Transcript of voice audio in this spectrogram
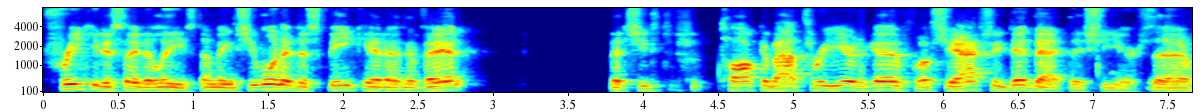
freaky to say the least. I mean, she wanted to speak at an event that she talked about three years ago. Well, she actually did that this year. So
